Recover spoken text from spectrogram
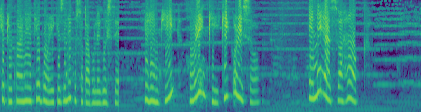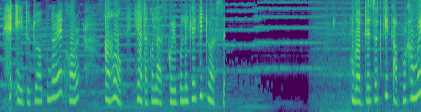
সেইটো কাৰণে এতিয়া বোৱাৰীকেইজনীক উচতাবলৈ গৈছে। ৰিংকি ৰিংকি কি কৰিছ? এনেই আছো আহক। এইটোতো আপোনাৰে ঘৰ। আহক সিহঁত আকৌ লাজ কৰিবলগীয়া কিটো আছে। গডৰেজত কি কাপোৰ সামৰি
